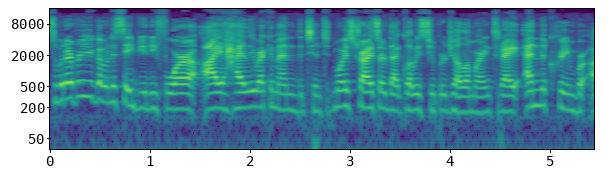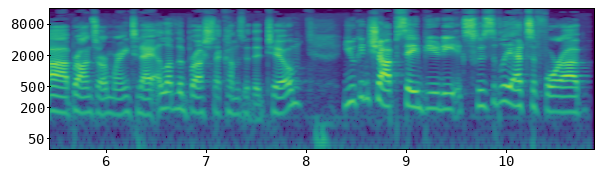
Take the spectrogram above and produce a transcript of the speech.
So whatever you're going to say beauty for, I highly recommend the tinted moisturizer, that glowy super gel I'm wearing today, and the cream uh, bronzer I'm wearing today. I love the brush that comes with it too. You can shop Saie Beauty exclusively at Sephora.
